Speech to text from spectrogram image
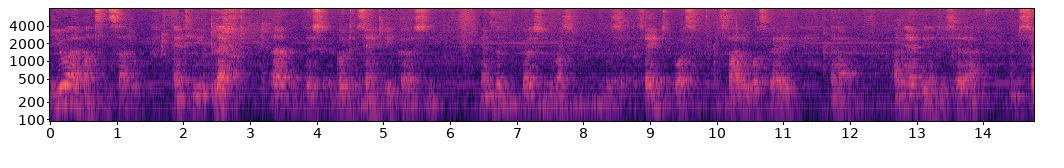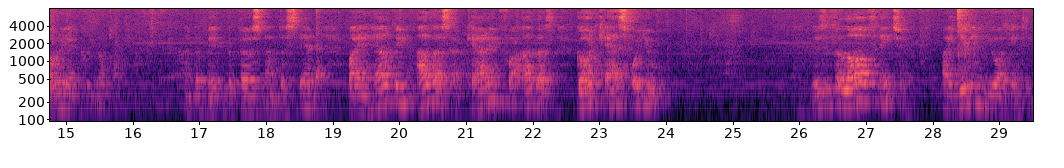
you are nonsense sadhu. And he left uh, this good saintly person and the person was, the saint was, the sadhu was very uh, unhappy and he said, I'm sorry I could not that make the person understand. By helping others or caring for others, God cares for you. This is the law of nature. By giving, you are getting,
